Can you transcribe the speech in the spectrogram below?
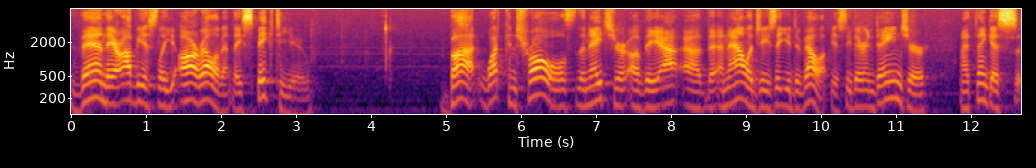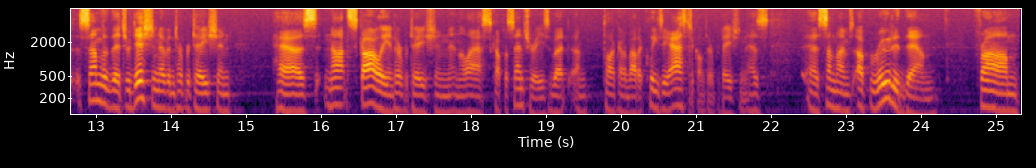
then they are obviously are relevant. They speak to you. But what controls the nature of the, uh, uh, the analogies that you develop? You see, they're in danger. I think as some of the tradition of interpretation has not scholarly interpretation in the last couple of centuries, but I'm talking about ecclesiastical interpretation, has, has sometimes uprooted them from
